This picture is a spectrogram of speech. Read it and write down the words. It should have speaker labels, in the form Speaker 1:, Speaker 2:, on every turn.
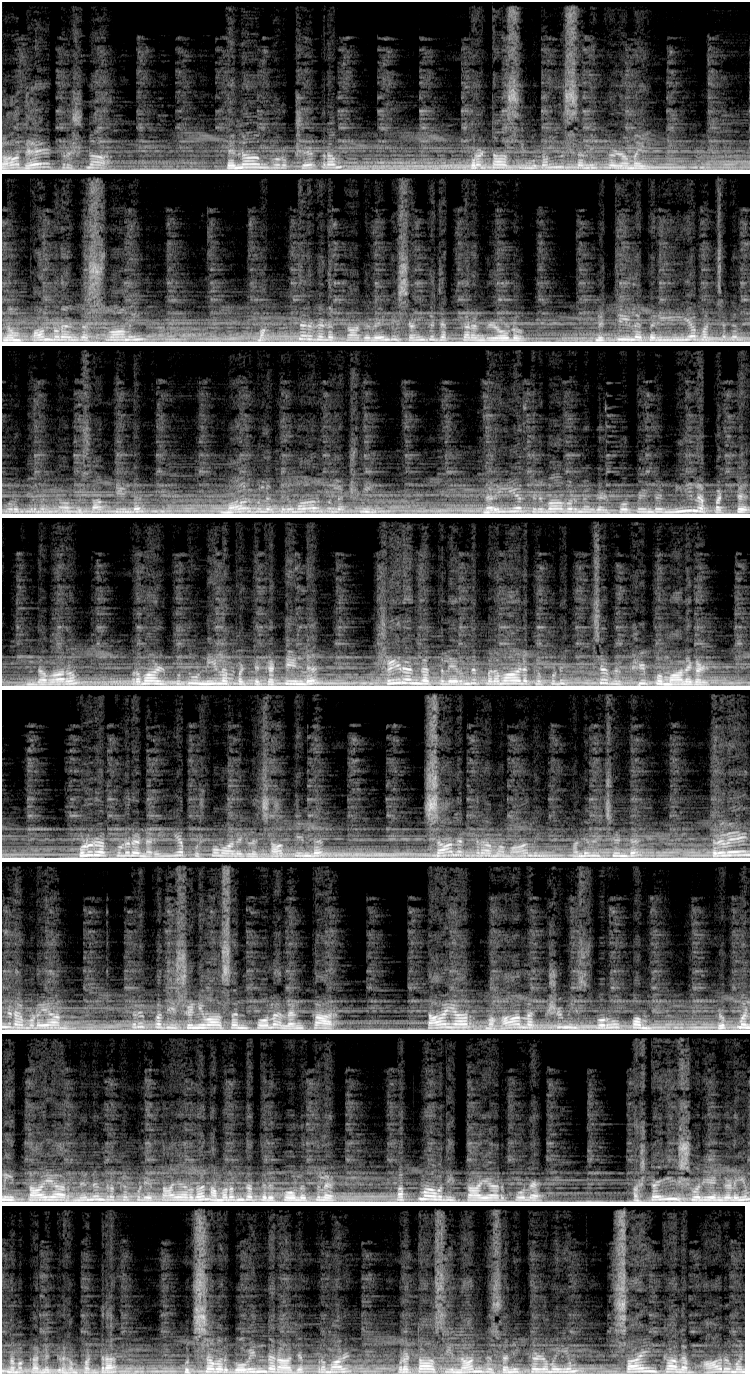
Speaker 1: ராதே கிருஷ்ணா. தென்னாங்கூர் க்ஷேத்திரம். புரட்டாசி முதல் சனிக்கிழமை. நம் பாண்டுரங்க சுவாமி பக்தர்களுக்காக வேண்டி சங்கு சக்கரங்களோடு நெற்றியில பெரிய பச்சைக்கல் பூர திருமண் காப்பு சாத்திண்டு மார்புல திருமார்பு லட்சுமி நிறைய திருவாபரணங்கள் போட்டு நீலப்பட்டு இந்த வாரம் பெருமாள் புது நீலப்பட்டு கட்டிண்டு ஸ்ரீரங்கத்திலிருந்து பெருமாளுக்கு பிடிச்ச விக்ஷிப்பு மாலைகள். குளிர குளிர நிறைய புஷ்ப மாலைகளை சாத்திண்டு சாலக்கிராம மாலை அணிவிச்சுண்டு திருவேங்கடமுடையான் திருப்பதி ஸ்ரீனிவாசன் போல அலங்கார். தாயார் மகாலட்சுமி ஸ்வரூபம். ருக்மணி தாயார் நின்றிருக்கக்கூடிய தாயார் தான் அமர்ந்த திருக்கோலத்துல பத்மாவதி தாயார் போல அஷ்டைஸ்வரியங்களையும் நமக்கு அனுகிரகம் பண்றார். உற்சவர் கோவிந்த ராஜப்பிரமாள் புரட்டாசி நான்கு சனிக்கிழமையும் சாயங்காலம் ஆறு மணி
